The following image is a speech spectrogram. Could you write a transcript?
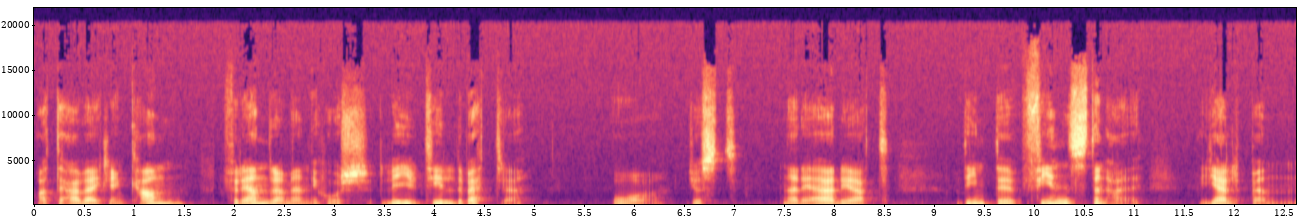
att det här verkligen kan förändra människors liv till det bättre. Och just när det är det att det inte finns den här hjälpen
